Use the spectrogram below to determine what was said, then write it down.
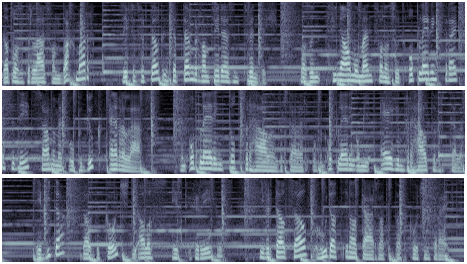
Dat was het relaas van Dagmar. Ze heeft het verteld in september van 2020. Het was een finaal moment van een soort opleidingstraject dat ze deed, samen met Open Doek en Relaas. Een opleiding tot verhalenverteller, of een opleiding om je eigen verhaal te vertellen. Evita, dat is de coach die alles heeft geregeld, die vertelt zelf hoe dat in elkaar zat, dat coachingtraject.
